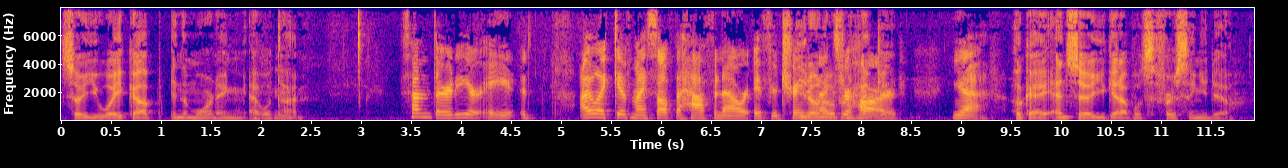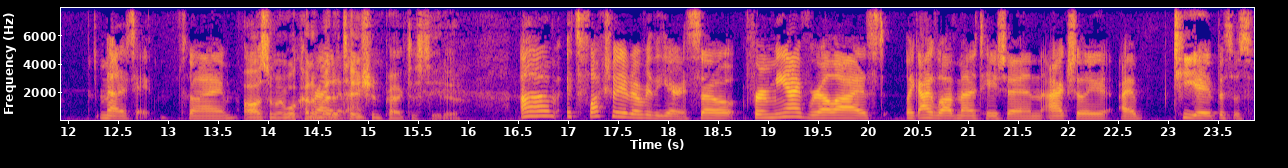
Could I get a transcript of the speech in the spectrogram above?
So you wake up in the morning at what Mm-hmm. time? Seven thirty or eight. It, I like give myself the half an hour if you're training don't extra hard. it. Yeah, Okay, and so you get up. What's the first thing you do? meditate. So I Awesome. And what kind of Right away. meditation practice do you do? Um, it's fluctuated over the years. So for me, I've realized like I love meditation. I actually I TA'd this was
